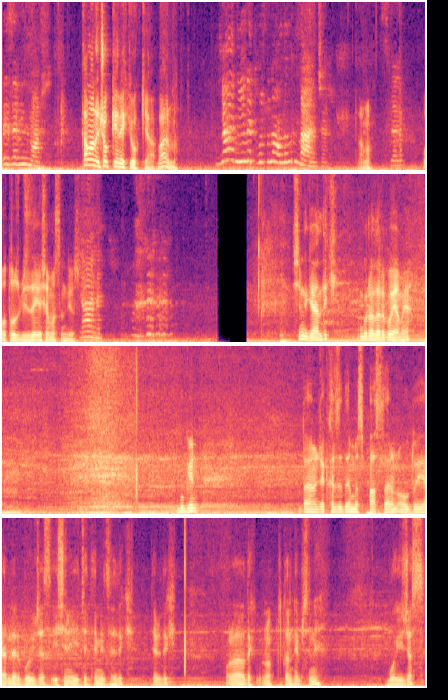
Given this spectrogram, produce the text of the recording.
Ve zemin var. Tamamına çok gerek yok ya. Var mı? Yani yine tozunu alalım bence. Tamam. Silelim. O toz bizde yaşamasın diyorsun. Yani. Şimdi geldik buraları boyamaya. Bugün daha önce kazıdığımız pasların olduğu yerleri boyayacağız. İçini iyice temizledik, bitirdik. Oralardaki noktaların hepsini boyayacağız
